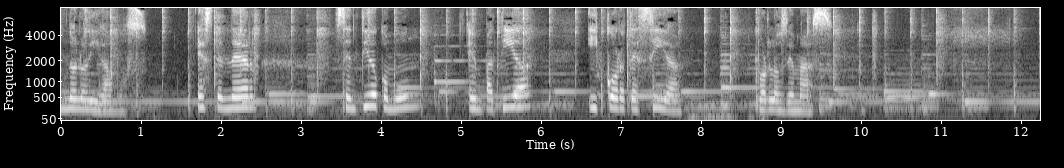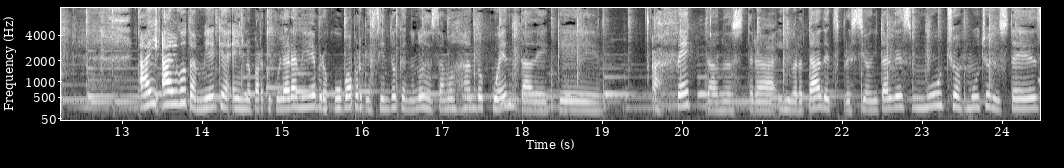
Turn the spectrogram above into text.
no lo digamos. Es tener sentido común, empatía y cortesía por los demás. Hay algo también que en lo particular a mí me preocupa porque siento que no nos estamos dando cuenta de que afecta nuestra libertad de expresión y tal vez muchos, muchos de ustedes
